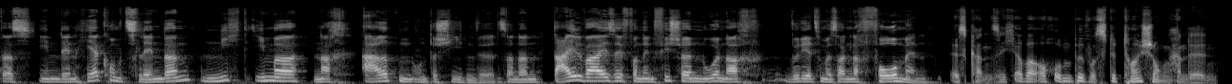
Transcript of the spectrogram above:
Dass in den Herkunftsländern nicht immer nach Arten unterschieden wird, sondern teilweise von den Fischern nur nach, würde ich jetzt mal sagen, nach Formen. Es kann sich aber auch um bewusste Täuschungen handeln.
